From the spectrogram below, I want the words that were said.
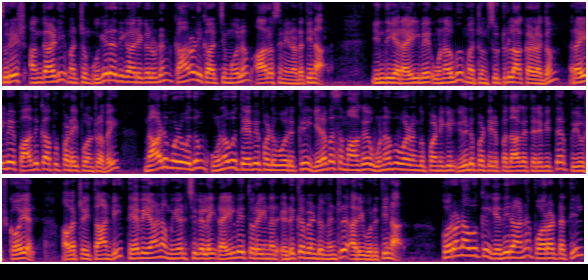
சுரேஷ் அங்காடி மற்றும் உயரதிகாரிகளுடன் காணொலி காட்சி மூலம் ஆலோசனை நடத்தினார். இந்திய ரயில்வே உணவு மற்றும் சுற்றுலா கழகம் ரயில்வே பாதுகாப்பு படை போன்றவை நாடு முழுவதும் உணவு தேவைப்படுவோருக்கு இலவசமாக உணவு வழங்கும் பணியில் ஈடுபட்டிருப்பதாக தெரிவித்த பியூஷ் கோயல். அவற்றை தாண்டி தேவையான முயற்சிகளை ரயில்வே துறையினர் எடுக்க வேண்டும் என்று அறிவுறுத்தினார். கொரோனாவுக்கு எதிரான போராட்டத்தில்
